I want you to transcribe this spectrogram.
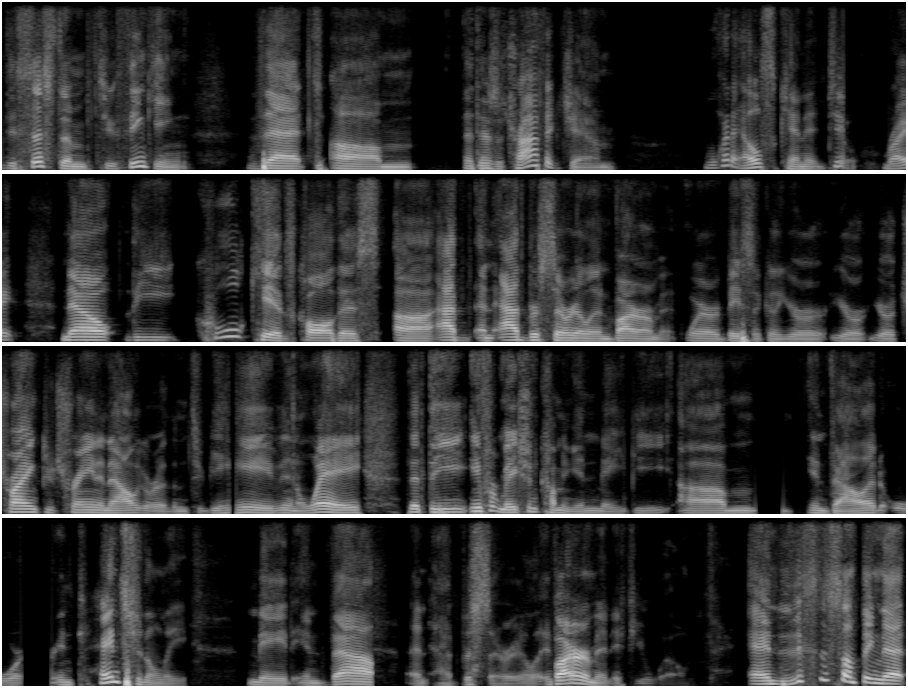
the system to thinking that um, that there's a traffic jam, what else can it do, right? Now, the cool kids call this uh, ad, an adversarial environment, where basically you're you're you're trying to train an algorithm to behave in a way that the information coming in may be um, invalid or intentionally made invalid. An adversarial environment, if you will. And this is something that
